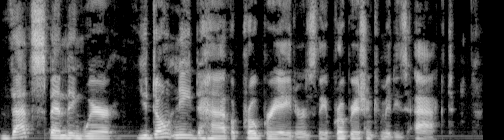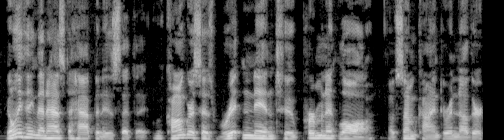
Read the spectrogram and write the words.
that's spending where you don't need to have appropriators, the appropriation committees act. The only thing that has to happen is that the, Congress has written into permanent law of some kind or another.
